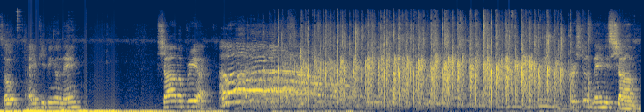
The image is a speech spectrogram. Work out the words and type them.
So I am keeping your name Shama Priya. Krishna's name is Sham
